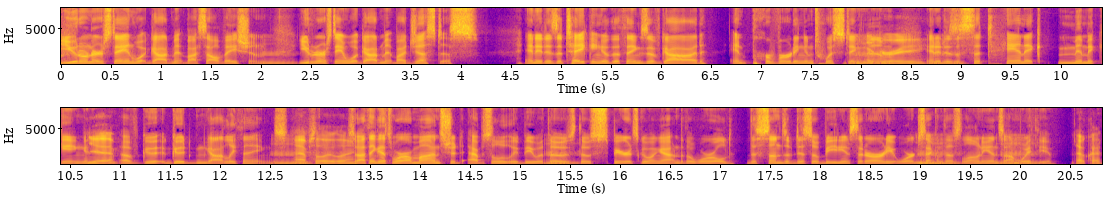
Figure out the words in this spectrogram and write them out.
You don't understand what God meant by salvation. You don't understand what God meant by justice. And it is a taking of the things of God and perverting and twisting mm-hmm. them. Agree. And it is a mm-hmm. satanic mimicking Yeah. of good, good and godly things. Mm-hmm. Absolutely. So I think that's where our minds should absolutely be with those those spirits going out into the world, the sons of disobedience that are already at work. Second Thessalonians, I'm with you. Okay.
